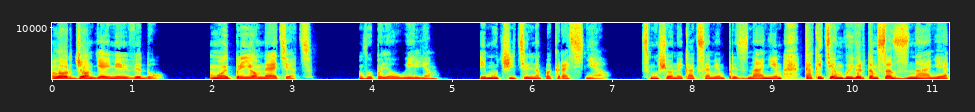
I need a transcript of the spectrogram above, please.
лорд Джон, я имею в виду. Мой приемный отец», — выпалил Уильям и мучительно покраснел. смущенный как самим признанием, так и тем вывертом сознания,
